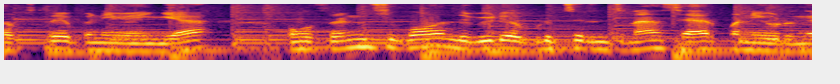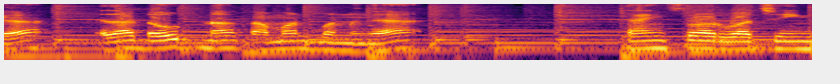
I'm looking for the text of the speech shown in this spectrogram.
சப்ஸ்கிரைப் பண்ணி வைங்க. உங்கள் ஃப்ரெண்ட்ஸுக்கும் இந்த வீடியோ பிடிச்சிருந்துச்சுன்னா ஷேர் பண்ணி விடுங்க ஏதாவது டவுட்னா கமெண்ட் பண்ணுங்கள் தேங்க்ஸ் ஃபார் வாட்சிங்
